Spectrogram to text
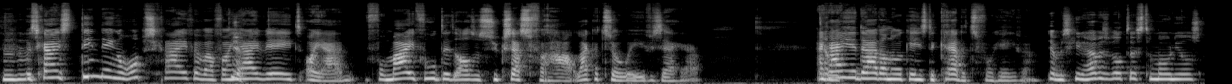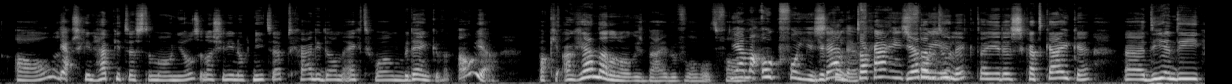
Mhm. Dus ga eens tien dingen opschrijven waarvan Ja. jij weet, oh ja, voor mij voelt dit als een succesverhaal. Laat ik het zo even zeggen. En Ja, ga je daar dan ook eens de credits voor geven? Ja, misschien hebben ze wel testimonials al. Dus Ja. misschien heb je testimonials. En als je die nog niet hebt, ga die dan echt gewoon bedenken. Van, oh ja, pak je agenda er nog eens bij bijvoorbeeld. Van, Ja, maar ook voor je jezelf. contact- Ga eens Ja, dat je... bedoel ik. Dat je dus gaat kijken, eh, die en die,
